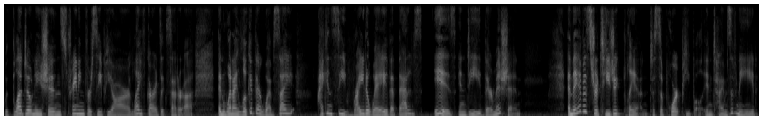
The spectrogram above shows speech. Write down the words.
with blood donations, training for CPR, lifeguards, etc. And when I look at their website, I can see right away that that is, is indeed their mission. And they have a strategic plan to support people in times of need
